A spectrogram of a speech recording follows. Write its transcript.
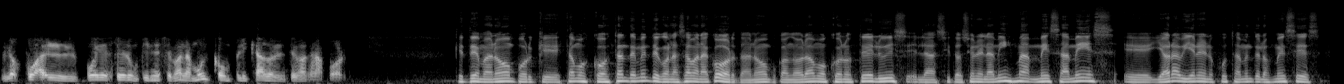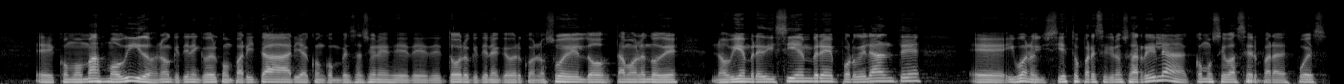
lo cual puede ser un fin de semana muy complicado en el tema de transporte. Qué tema, ¿no? Porque estamos constantemente con la sábana corta, ¿no? Cuando hablamos con usted, Luis, la situación es la misma, mes a mes, eh, y ahora vienen justamente los meses eh, como más movidos, ¿no? Que tienen que ver con paritaria, con compensaciones de, todo lo que tiene que ver con los sueldos. Estamos hablando de noviembre, diciembre por delante. Eh, y bueno, y si esto parece que no se arregla, ¿cómo se va a hacer para después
